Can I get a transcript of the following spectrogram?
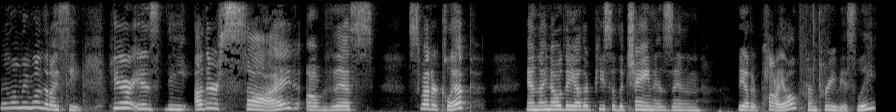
There's only one that I see. Here is the other side of this sweater clip. And I know the other piece of the chain is in the other pile from previously.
